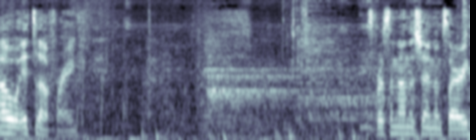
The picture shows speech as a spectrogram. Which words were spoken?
Oh, it's uh Frank. This pressing on the shin. I'm sorry.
